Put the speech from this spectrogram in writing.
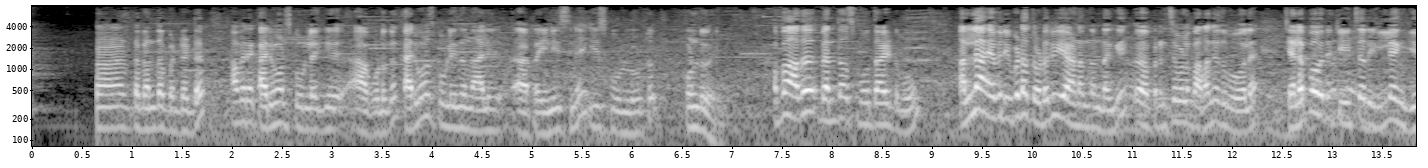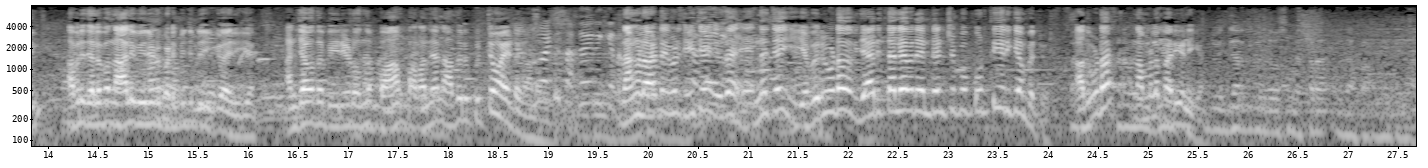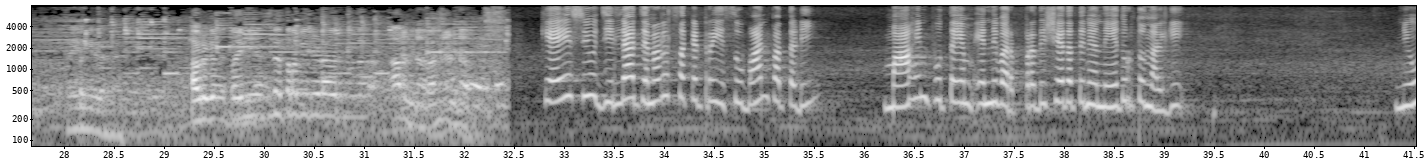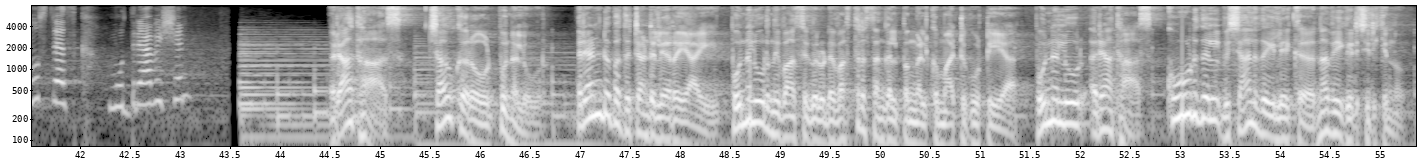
ബന്ധപ്പെട്ടിട്ട് അവരെ കരുവോൺ സ്കൂളിലേക്ക് കൊടുക്കും. കരുവോൺ സ്കൂളിൽ നിന്ന് നാല് ട്രെയിനീസിനെ ഈ സ്കൂളിലോട്ട് കൊണ്ടുവരും. അപ്പോൾ അത് ബന്ധം സ്മൂത്തായിട്ട് പോകും അല്ല ഇവർ ഇവിടെ തുടരുകയാണെന്നുണ്ടെങ്കിൽ പ്രിൻസിപ്പൾ പറഞ്ഞതുപോലെ ചിലപ്പോൾ ഒരു ടീച്ചർ ഇല്ലെങ്കിൽ അവർ ചിലപ്പോൾ നാല് പീരീഡ് പഠിപ്പിച്ചിട്ടിരിക്കുമായിരിക്കും അഞ്ചാമത്തെ പീരീഡ് ഒന്ന് പാം പറഞ്ഞാൽ അതൊരു കുറ്റമായിട്ട് കാണും. ഞങ്ങളായിട്ട് ഇവിടെ ടീച്ചർ ഇത് എന്ന് വെച്ചാൽ ഇവരൂടെ വിചാരിച്ചാലേ അവർ ഇന്റേൺഷിപ്പ് പൂർത്തീകരിക്കാൻ പറ്റൂ. അതുകൂടെ നമ്മൾ പരിഗണിക്കാം. അവർക്ക് ട്രെയിനിങ്സിന് എത്ര പീരീഡ് കെ എസ് യു ജില്ലാ ജനറൽ സെക്രട്ടറി സുബാൻ പത്തടി. മാഹിൻ പുത്തയം എന്നിവർ പ്രതിഷേധത്തിന് നേതൃത്വം നൽകി. News desk Mudravision. Radhas Chowk road Punalur. രണ്ടു പതിറ്റാണ്ടിലേറെയായി പുനലൂർ നിവാസികളുടെ വസ്ത്രസങ്കല്പങ്ങൾക്ക് മാറ്റുകൂട്ടിയ പുനലൂർ രാധാസ് കൂടുതൽ വിശാലതയിലേക്ക് നവീകരിച്ചിരിക്കുന്നു.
